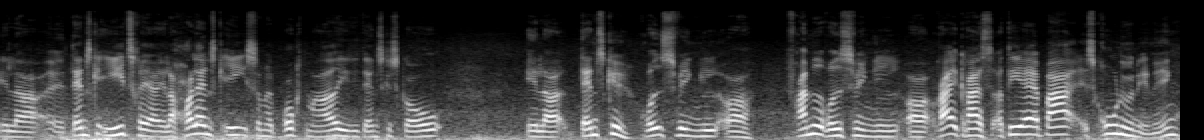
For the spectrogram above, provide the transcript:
eller øh, danske egetræer, eller hollandsk e, som er brugt meget i de danske skove, eller danske rødsvingel og fremmed rødsvingel og rejgræs, og det er bare skruen uden ende, ikke?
